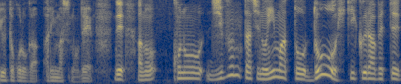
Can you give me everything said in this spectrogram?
いうところがありますので、であのこの自分たちの今とどう引き比べて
